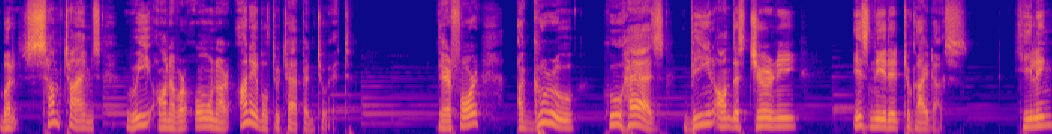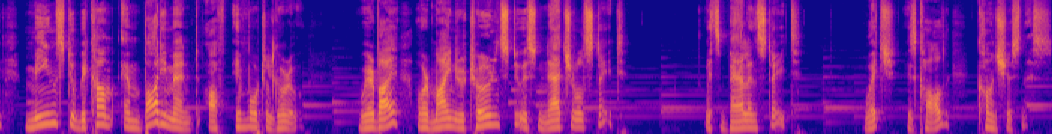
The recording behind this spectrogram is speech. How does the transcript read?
But sometimes we on our own are unable to tap into it. Therefore, a guru who has been on this journey is needed to guide us. Healing means to become embodiment of immortal guru, whereby our mind returns to its natural state, its balanced state, which is called consciousness.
